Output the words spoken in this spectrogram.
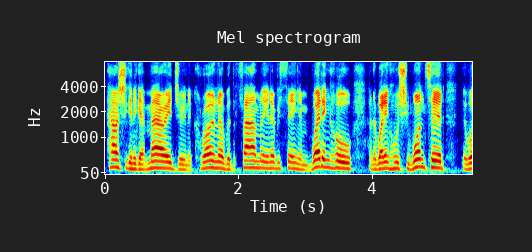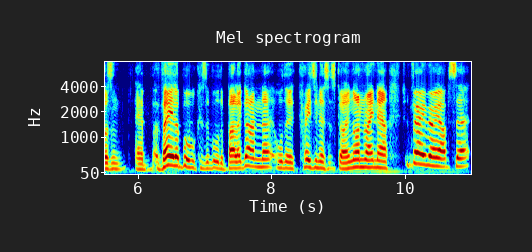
How is she going to get married during the corona with the family and everything and wedding hall and the wedding hall she wanted? It wasn't uh, available because of all the balagan, all the craziness that's going on right now. She was very, very upset.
